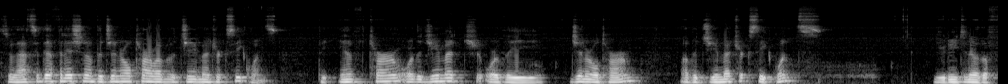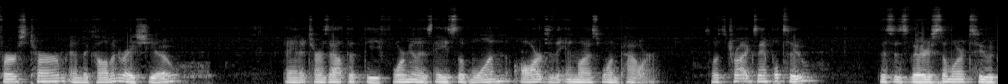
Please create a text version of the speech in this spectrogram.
So that's the definition of the general term of a geometric sequence. The nth term or the geometric or the general term of a geometric sequence. You need to know the first term and the common ratio. And it turns out that the formula is a sub 1 r to the n minus 1 power. So let's try example 2. This is very similar to,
